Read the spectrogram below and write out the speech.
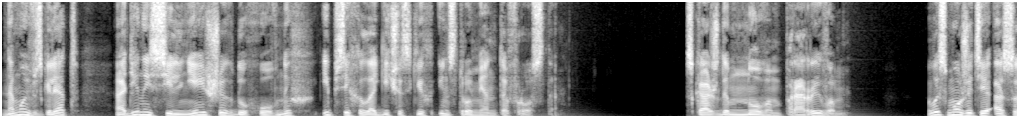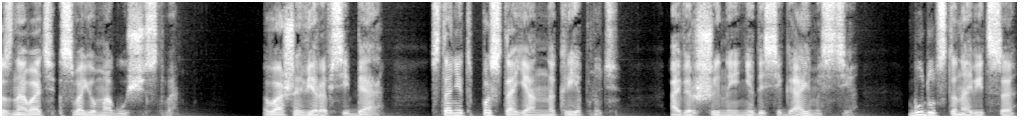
на мой взгляд, один из сильнейших духовных и психологических инструментов роста. С каждым новым прорывом вы сможете осознавать свое могущество — ваша вера в себя станет постоянно крепнуть, а вершины недосягаемости будут становиться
